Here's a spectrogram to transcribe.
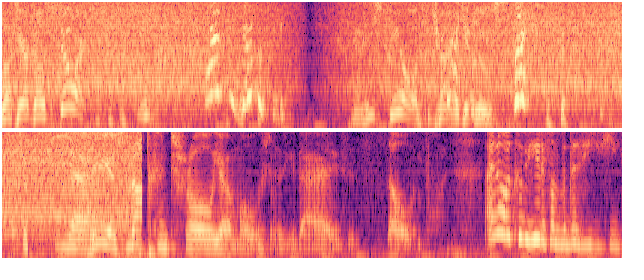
Look, here goes Stewart. What is he doing? And he's still trying to get loose. No. He is not. Control your emotions, you guys. It's so important. I know it could be heat or something, but this he he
